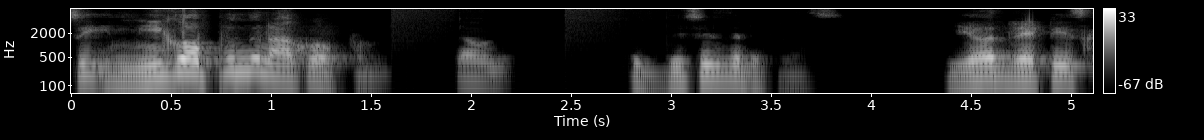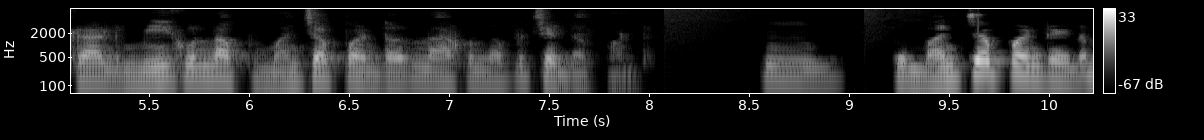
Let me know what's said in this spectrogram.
సో నీకు అప్పు ఉంది నాకు అప్పు ఉంది. This is the difference your debt is called మీకున్న అప్పు మంచి అప్పు అంటారు నాకున్నప్పుడు చెడ్డ అప్పు అంటారు. సో మంచి అప్పు అంటే ఏంటంటే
